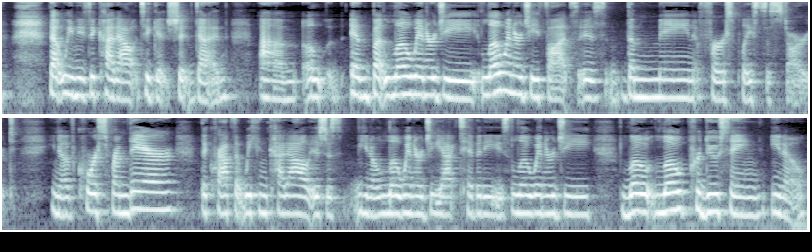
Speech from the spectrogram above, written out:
that we need to cut out to get shit done um, and but low energy low energy thoughts is the main first place to start. You know of course from there the crap that we can cut out is just you know low energy activities low energy low low producing you know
